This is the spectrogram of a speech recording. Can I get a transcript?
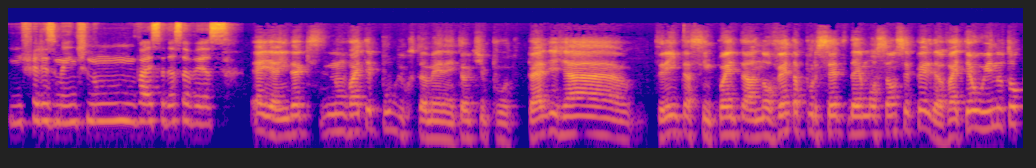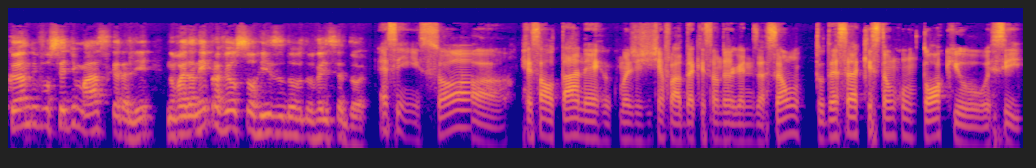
Infelizmente, não vai ser dessa vez. É, e ainda que não vai ter público também, né? Então, tipo, perde já 30, 50, 90% da emoção você perdeu. Vai ter o hino tocando e você de máscara ali. Não vai dar nem para ver o sorriso do, do, vencedor. É assim, só ressaltar, né? Como a gente tinha falado da questão da organização, toda essa questão com Tóquio, esse,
